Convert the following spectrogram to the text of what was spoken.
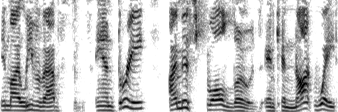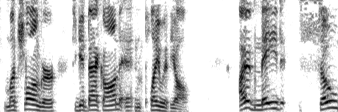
in my leave of absence. And three, I miss you all loads and cannot wait much longer to get back on and play with y'all. I have made so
